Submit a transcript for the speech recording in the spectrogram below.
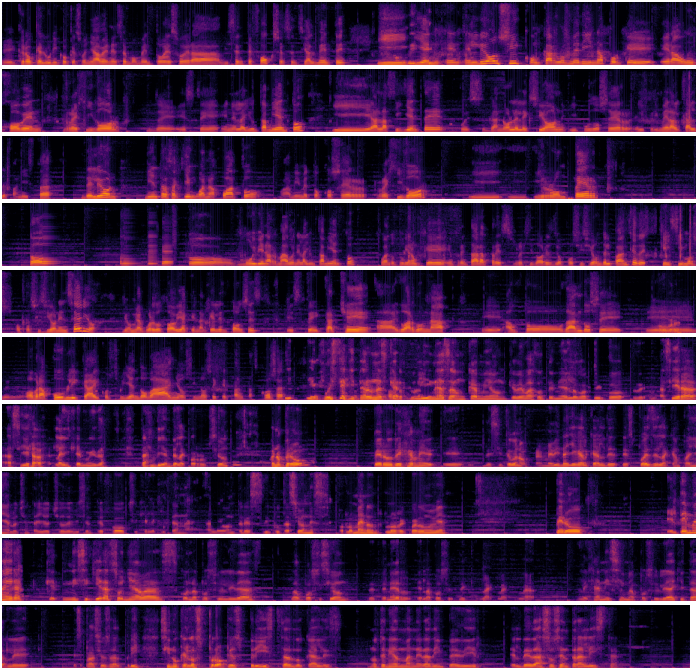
Eh, creo que el único que soñaba en ese momento eso era Vicente Fox, esencialmente, y, en, León sí con Carlos Medina, porque era un joven regidor de este, en el ayuntamiento y a la siguiente pues ganó la elección y pudo ser el primer alcalde panista de León. Mientras aquí en Guanajuato a mí me tocó ser regidor y, romper todo esto muy bien armado en el ayuntamiento cuando tuvieron que enfrentar a tres regidores de oposición del PAN que, que hicimos oposición en serio. Yo me acuerdo todavía que en aquel entonces este, caché a Eduardo Knapp eh, autodándose eh, obra. pública y construyendo baños y no sé qué tantas cosas. Y le fuiste a quitar unas cartulinas a un camión que debajo tenía el logotipo. así era, así era la ingenuidad también de la corrupción. Bueno, pero, pero déjame eh, decirte, bueno, Medina llega alcalde después de la campaña del 88 de Vicente Fox y que le quitan a, León tres diputaciones, por lo menos lo recuerdo muy bien. Pero el tema era que ni siquiera soñabas con la posibilidad, la oposición, de tener la, la, lejanísima posibilidad de quitarle espacios al PRI, sino que los propios priistas locales no tenían manera de impedir el dedazo centralista,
